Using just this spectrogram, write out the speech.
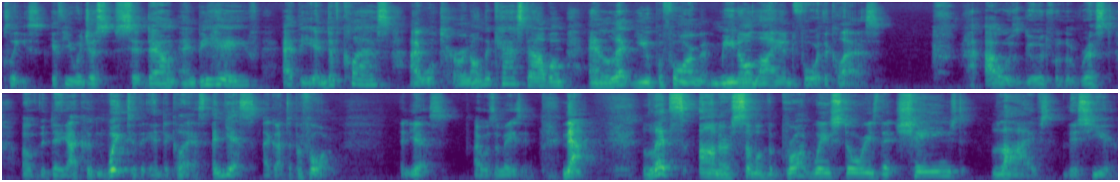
please, if you would just sit down and behave, at the end of class, I will turn on the cast album and let you perform Mean Old Lion for the class. I was good for the rest of the day. I couldn't wait to the end of class. And yes, I got to perform. And yes, I was amazing. Now, let's honor some of the Broadway stories that changed lives this year,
